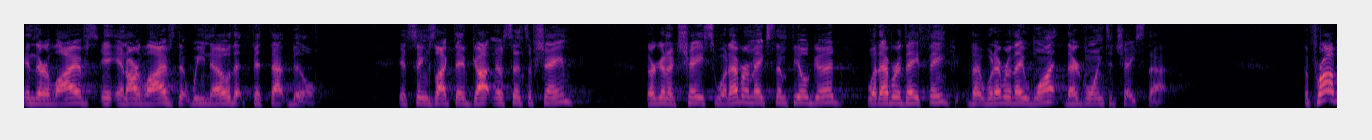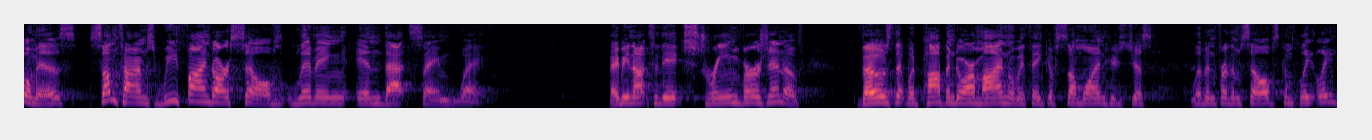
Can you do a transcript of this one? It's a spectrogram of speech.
in their lives in our lives that we know that fit that bill. It seems like they've got no sense of shame. They're going to chase whatever makes them feel good, whatever they think, that whatever they want, they're going to chase that. The problem is, sometimes we find ourselves living in that same way. Maybe not to the extreme version of those that would pop into our mind when we think of someone who's just living for themselves completely.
